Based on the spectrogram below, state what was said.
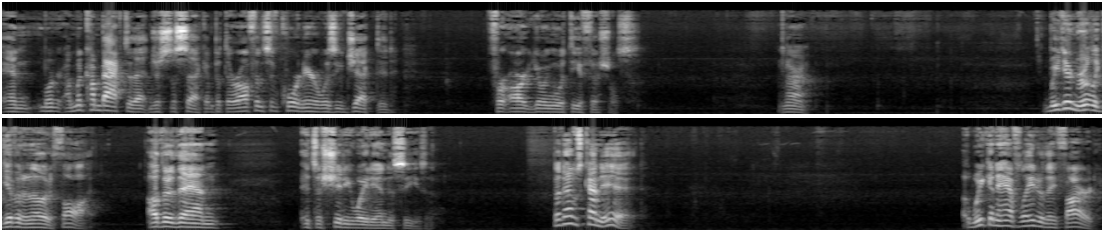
and I'm going to come back to that in just a second. But their offensive coordinator was ejected for arguing with the officials. All right, we didn't really give it another thought, other than it's a shitty way to end a season. But that was kind of it. A week and a half later, they fired him.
